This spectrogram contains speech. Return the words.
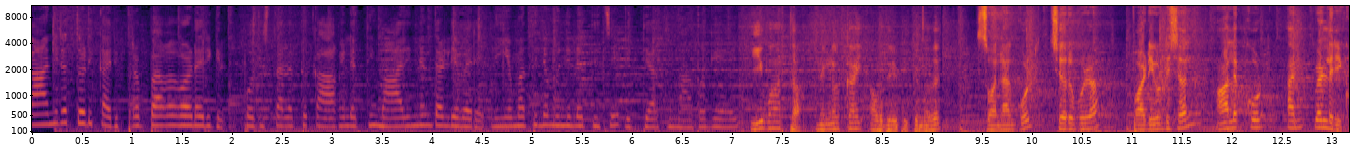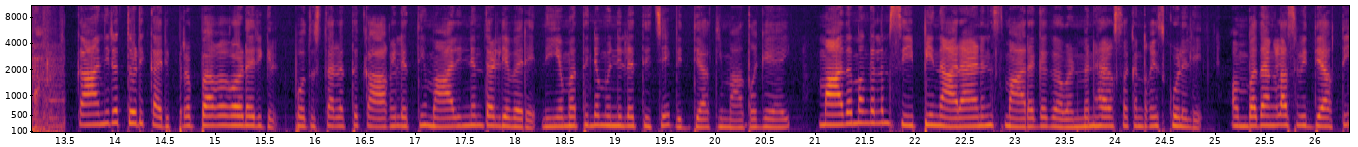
കാഞ്ഞിരത്തൊടി കരിപ്രപ്പാകോടരികിൽ പൊതുസ്ഥലത്ത് കാറിലെത്തി മാലിന്യം തള്ളിയവരെ നിയമത്തിന്റെ മുന്നിലെത്തിച്ച് വിദ്യാർത്ഥി മാതൃകയായി ഈ വാർത്ത നിങ്ങൾക്കായി അവതരിപ്പിക്കുന്നത് സോനാങ്കോട് ചെറുപുഴ പാടിയൊട്ടിച്ചാൽ ആലക്കോട് ആൻഡ് വെള്ളരിക്കുണ്ട് കാഞ്ഞിരത്തൊടി കരിപ്രപ്പാകോടരികിൽ പൊതുസ്ഥലത്ത് കാറിലെത്തി മാലിന്യം തള്ളിയവരെ നിയമത്തിന്റെ മുന്നിലെത്തിച്ച് വിദ്യാർത്ഥി മാതൃകയായി മാതമംഗലം സി പി നാരായണൻ സ്മാരക ഗവൺമെന്റ് ഹയർ സെക്കൻഡറി സ്കൂളിലെ ഒമ്പതാം ക്ലാസ് വിദ്യാർത്ഥി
